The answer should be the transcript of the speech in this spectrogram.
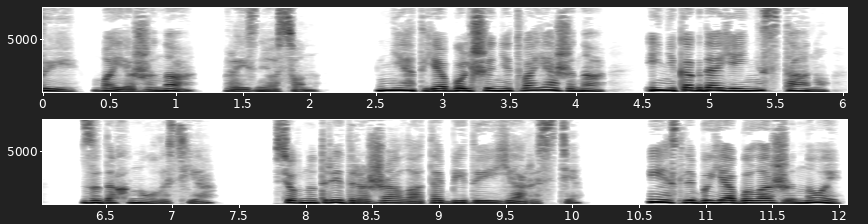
«Ты моя жена», — произнес он. «Нет, я больше не твоя жена и никогда ей не стану», — задохнулась я. Все внутри дрожало от обиды и ярости. Если бы я была женой,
